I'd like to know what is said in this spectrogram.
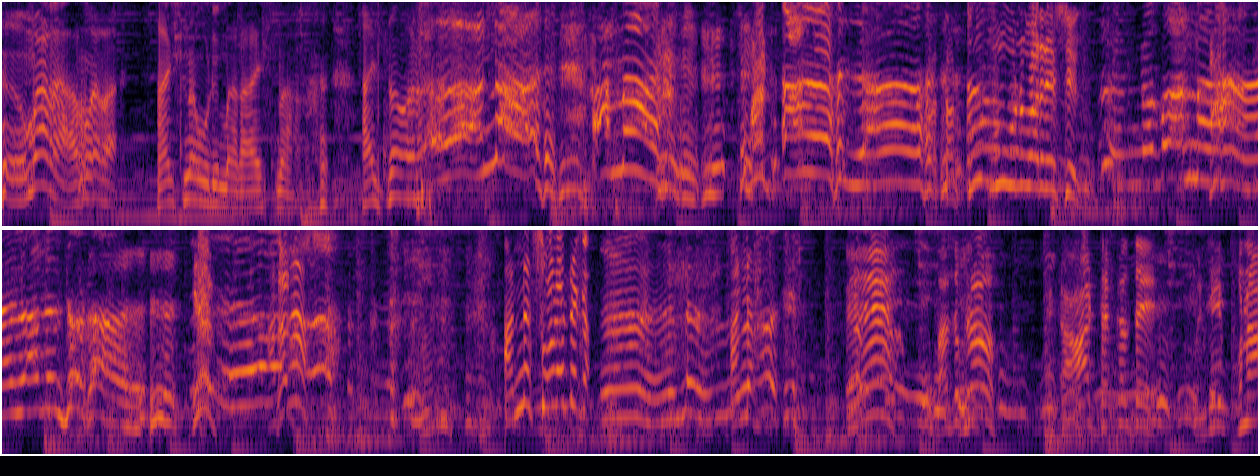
मारा मारा. आहेस ना उडी मारा आहेस ना. आहेस ना मारा. अण्णा अण्णा. तू येशील. नको अण्णा. जाणं सोडा. अण्णा सोडा ते का? अण्णा. ए बाजूराव गावात ढकलते. म्हणजे पुन्हा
